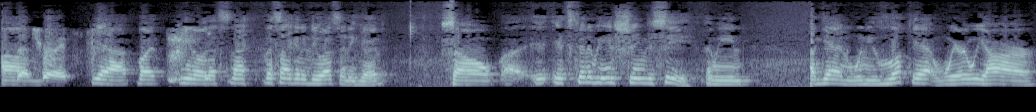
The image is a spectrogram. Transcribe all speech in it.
Um, that's right. Yeah, but you know that's not that's not going to do us any good. So uh, it, it's going to be interesting to see. I mean again, when you look at where we are,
